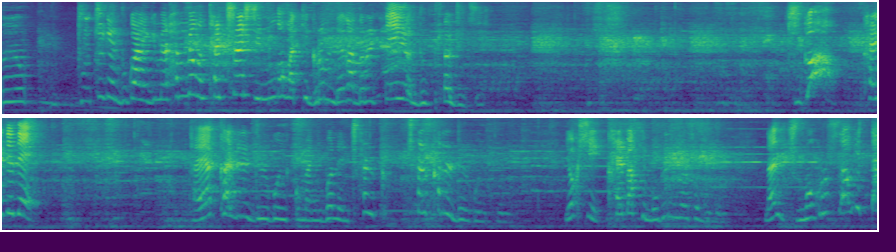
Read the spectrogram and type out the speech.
음, 둘 중에 누가 이기면 한 명은 탈출할 수 있는 것 같아. 그럼 내가 너를 때려 눕혀주지. 죽어! 칼드대! 다이아칼을 들고 있구만. 이번엔 철, 철칼을 들고 있군. 역시 칼밖에 모르는 녀석이군. 난 주먹으로 싸우겠다!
